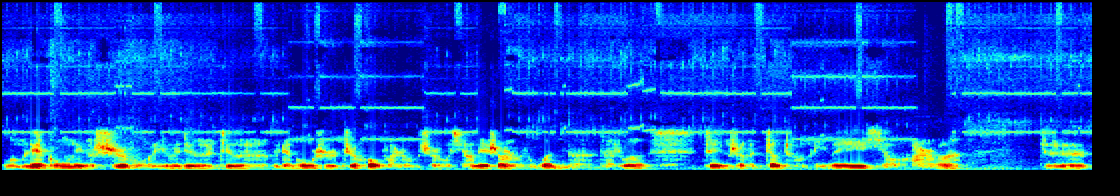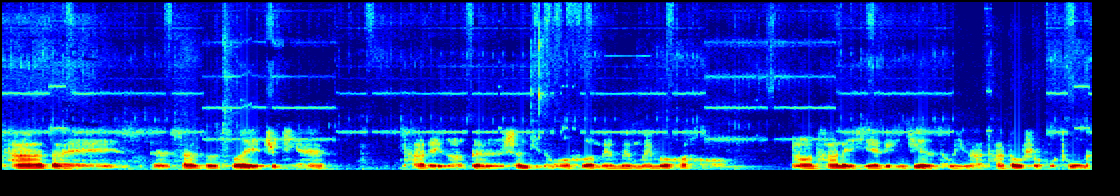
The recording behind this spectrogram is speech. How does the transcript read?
我们练功那个师傅，因为这个这个练功是之后发生的事儿，我想这事儿，我就问他，他说这个是很正常的，因为小孩嘛，就是他在呃三四岁之前，他这个跟身体的磨合没没没磨合好，然后他那些灵界的东西呢，他都是互通的，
